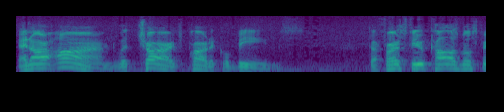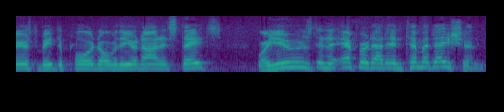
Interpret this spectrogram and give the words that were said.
and are armed with charged particle beams. The first few Cosmospheres to be deployed over the United States were used in an effort at intimidation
